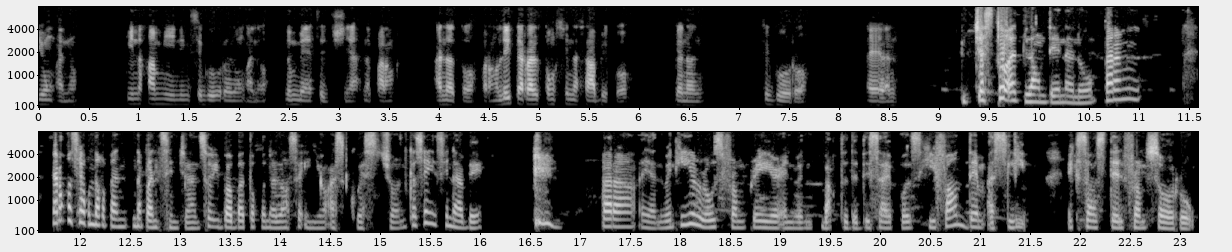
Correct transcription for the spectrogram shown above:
yung ano, pinaka-meaning siguro nung ano, nung message niya na parang ano to, parang literal tong sinasabi ko. Ganun. Siguro. Ayan. Just to add lang din, ano, parang, pero kasi ako nakapan, napansin dyan, so ibabato ko na lang sa inyo as question. Kasi sinabi, parang, ayan, when he rose from prayer and went back to the disciples, he found them asleep, exhausted from sorrow.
